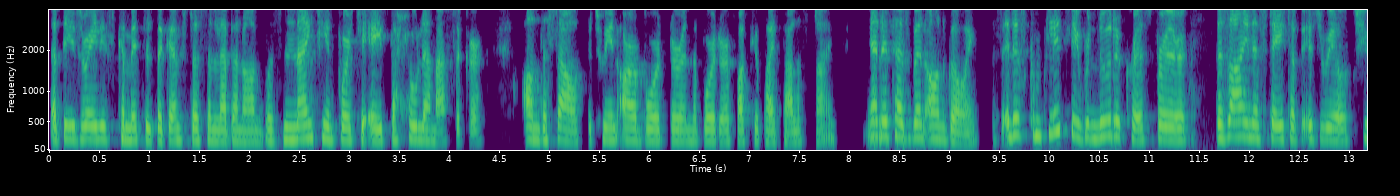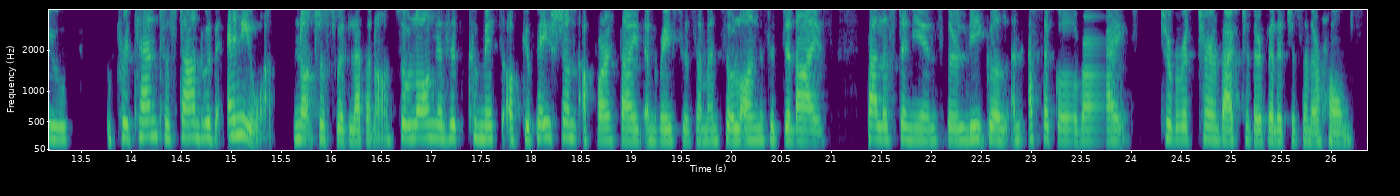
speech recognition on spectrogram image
that the Israelis committed against us in Lebanon was 1948, the Hula massacre on the south between our border and the border of occupied Palestine. And it has been ongoing. It is completely ludicrous for the Zionist state of Israel to pretend to stand with anyone, not just with Lebanon, so long as it commits occupation, apartheid, and racism, and so long as it denies Palestinians their legal and ethical right to return back to their villages and their homes.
